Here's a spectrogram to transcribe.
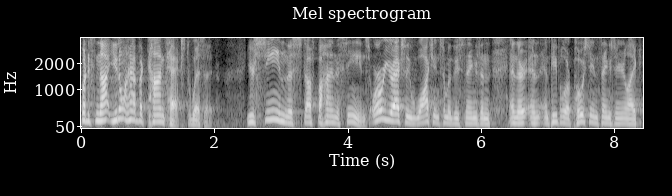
But it's not, you don't have the context with it you're seeing this stuff behind the scenes. Or you're actually watching some of these things and, and, and, and people are posting things and you're like,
